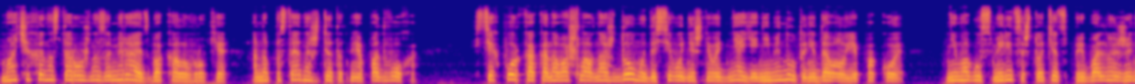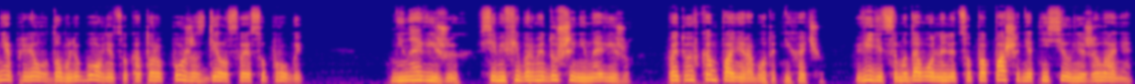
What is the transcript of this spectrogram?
Мачеха насторожно замирает с бокала в руке. Она постоянно ждет от меня подвоха. С тех пор, как она вошла в наш дом, и до сегодняшнего дня я ни минуты не давал ей покоя. Не могу смириться, что отец при больной жене привел в дом любовницу, которую позже сделал своей супругой. Ненавижу их, всеми фибрами души ненавижу. Поэтому и в компании работать не хочу. Видеть самодовольное лицо папаши нет ни сил, ни желания.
